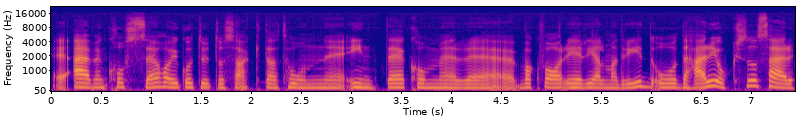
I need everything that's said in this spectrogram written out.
Eh, även Kosse har ju gått ut och sagt att hon eh, inte kommer vara kvar i Real Madrid och det här är också så här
